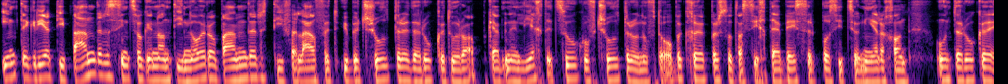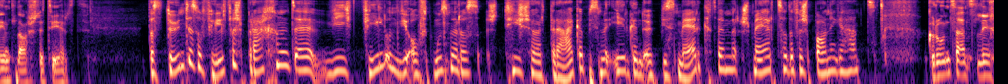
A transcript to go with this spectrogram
integrierte Bänder, das sind sogenannte Neurobänder, die verlaufen über die Schulter, den Rücken durch ab, geben einen leichten Zug auf die Schulter und auf den Oberkörper, sodass sich der besser positionieren kann und der Rücken entlastet wird. Das tönt so vielversprechend. Äh, wie viel und wie oft muss man das T-Shirt tragen, bis man irgendetwas merkt, wenn man Schmerzen oder Verspannungen hat? Grundsätzlich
